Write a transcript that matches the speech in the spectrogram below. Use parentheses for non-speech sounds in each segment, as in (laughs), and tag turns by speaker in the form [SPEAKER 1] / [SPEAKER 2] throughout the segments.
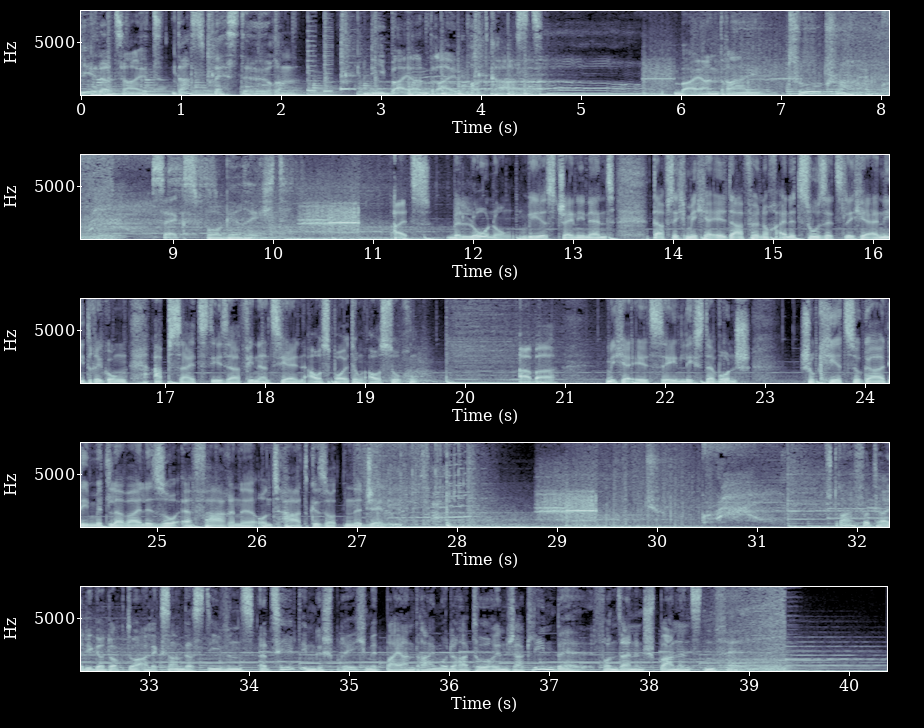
[SPEAKER 1] Jederzeit das Beste hören. Die Bayern 3 Podcasts. Bayern 3 True Crime. Sex vor Gericht.
[SPEAKER 2] Als Belohnung, wie es Jenny nennt, darf sich Michael dafür noch eine zusätzliche Erniedrigung abseits dieser finanziellen Ausbeutung aussuchen. Aber Michaels sehnlichster Wunsch schockiert sogar die mittlerweile so erfahrene und hartgesottene Jenny.
[SPEAKER 1] Strafverteidiger Dr. Alexander Stevens erzählt im Gespräch mit Bayern 3 Moderatorin Jacqueline Bell von seinen spannendsten Fällen.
